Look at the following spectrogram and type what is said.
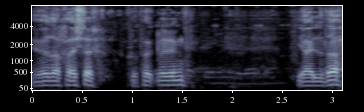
Evet arkadaşlar köpeklerin yaylada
